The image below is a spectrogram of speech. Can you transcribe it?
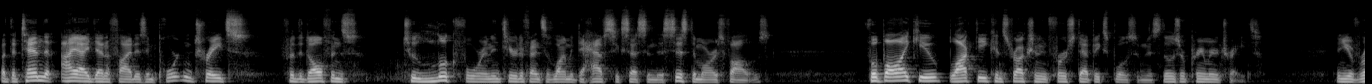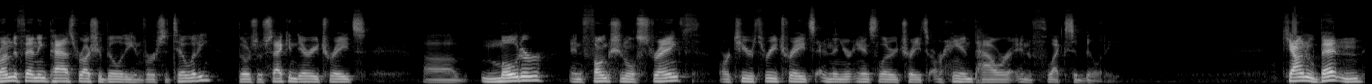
But the 10 that I identified as important traits for the Dolphins to look for an interior defensive lineman to have success in this system are as follows football IQ, block deconstruction, and first step explosiveness. Those are premier traits. Then you have run defending, pass rush ability, and versatility. Those are secondary traits. Uh, motor and functional strength are tier three traits, and then your ancillary traits are hand power and flexibility. Keeanu Benton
